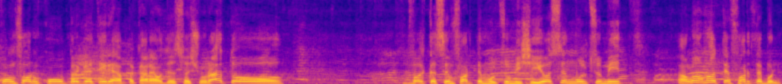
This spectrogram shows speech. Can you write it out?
conform cu pregătirea pe care au desfășurat-o. Văd că sunt foarte mulțumit și eu sunt mulțumit. Au luat note foarte bune.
